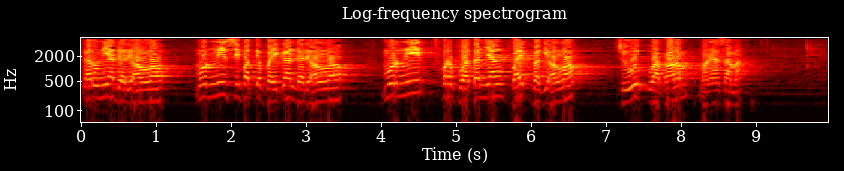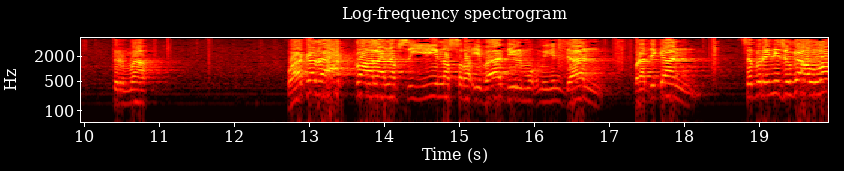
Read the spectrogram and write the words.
karunia dari Allah, murni sifat kebaikan dari Allah, murni perbuatan yang baik bagi Allah, jud wa karam, mana sama. Derma. Wa kadza haqqa ala nafsihi nasra ibadil mu'minin dan perhatikan seperti ini juga Allah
